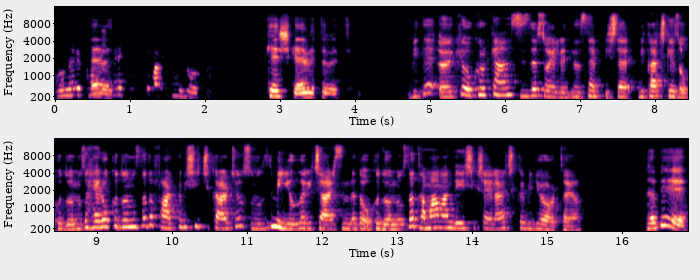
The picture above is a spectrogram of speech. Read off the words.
Onları konuşmaya evet. vaktimiz olsa. Keşke, evet evet. Bir de öykü okurken siz de söylediniz hep işte birkaç kez okuduğunuzu, her okuduğunuzda da farklı bir şey çıkartıyorsunuz değil mi? Yıllar içerisinde de okuduğunuzda tamamen değişik şeyler çıkabiliyor ortaya. Tabii.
